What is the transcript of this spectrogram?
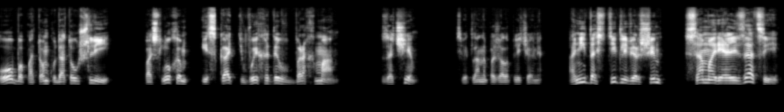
Оба потом куда-то ушли, по слухам, искать выходы в Брахман. Зачем? Светлана пожала плечами. Они достигли вершин самореализации.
